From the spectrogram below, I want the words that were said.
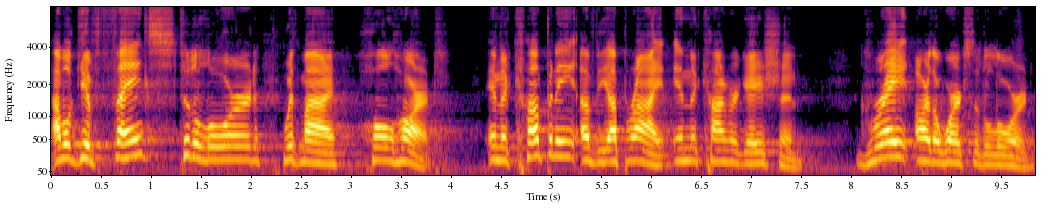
I will give thanks to the Lord with my whole heart. In the company of the upright, in the congregation, great are the works of the Lord,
